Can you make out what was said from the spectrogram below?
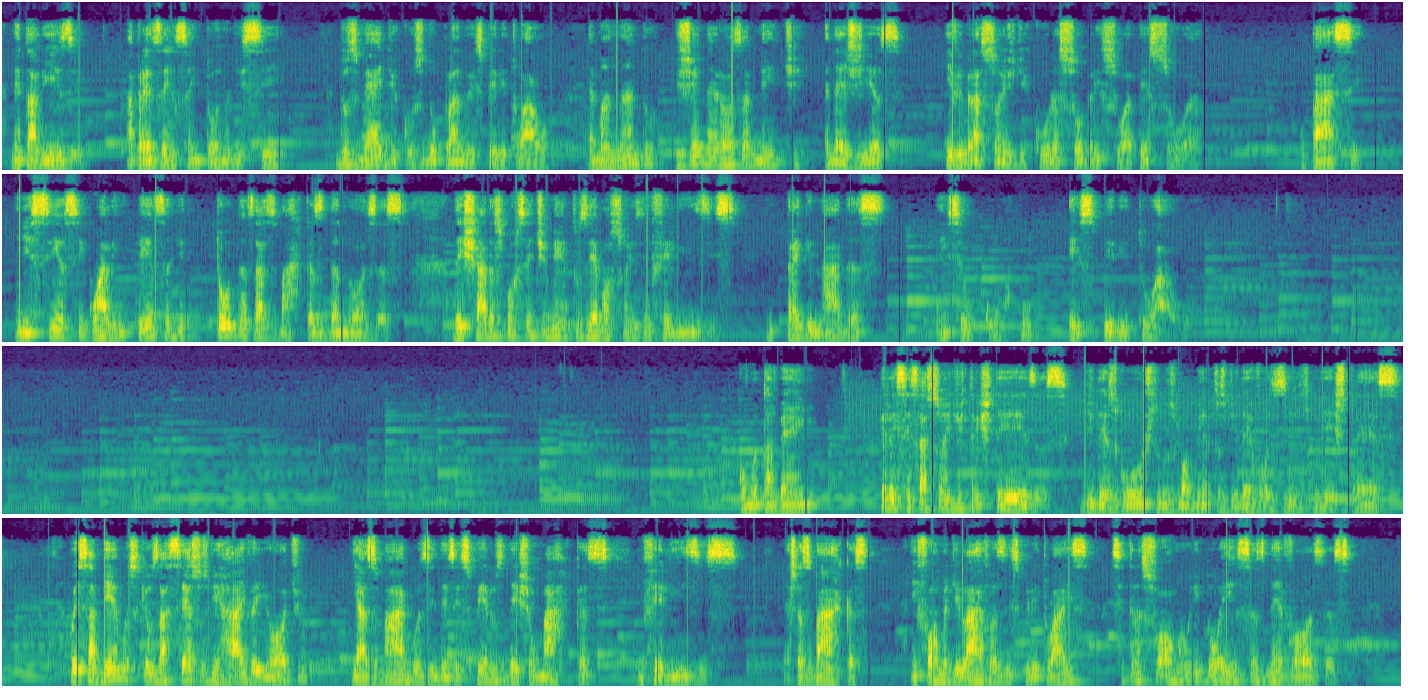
Mentalize a presença em torno de si dos médicos do plano espiritual, emanando generosamente energias e vibrações de cura sobre sua pessoa. O passe inicia-se com a limpeza de todas as marcas danosas deixadas por sentimentos e emoções infelizes, impregnadas em seu corpo espiritual. Como também pelas sensações de tristezas, de desgosto nos momentos de nervosismo e estresse, pois sabemos que os acessos de raiva e ódio e as mágoas e desesperos deixam marcas infelizes. Estas marcas, em forma de larvas espirituais, se transformam em doenças nervosas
